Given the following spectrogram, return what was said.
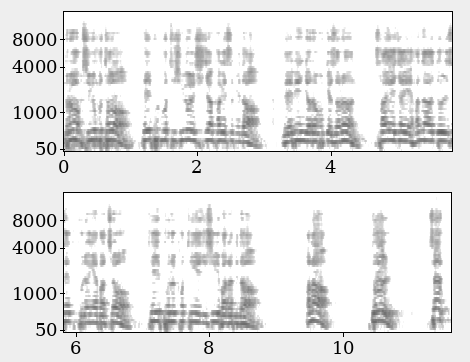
그럼 지금부터 테이프 버티식을 시작하겠습니다. 내빈 여러분께서는 사회자의 하나 둘 셋 구령에 맞춰 테이프를 커팅해 주시기 바랍니다. 하나, 둘, 셋.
